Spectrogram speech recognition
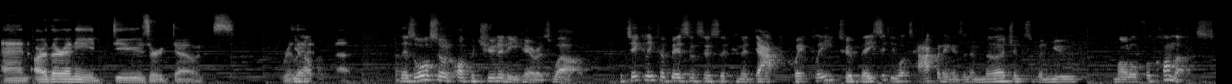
And are there any do's or don'ts related yeah. to that? There's also an opportunity here as well, particularly for businesses that can adapt quickly to basically what's happening is an emergence of a new model for commerce.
